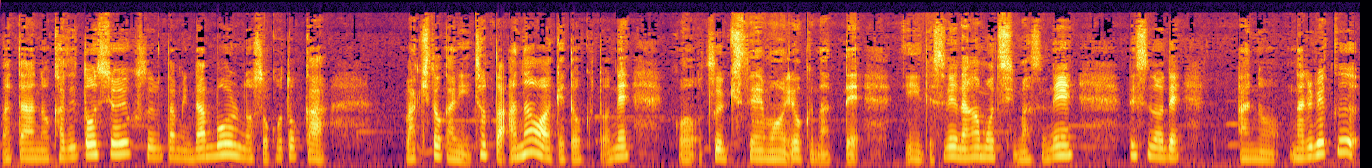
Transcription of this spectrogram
またあの風通しを良くするために段ボールの底とか脇とかにちょっと穴を開けておくとねこう通気性も良くなっていいですね長持ちしますねですのであのなるべく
